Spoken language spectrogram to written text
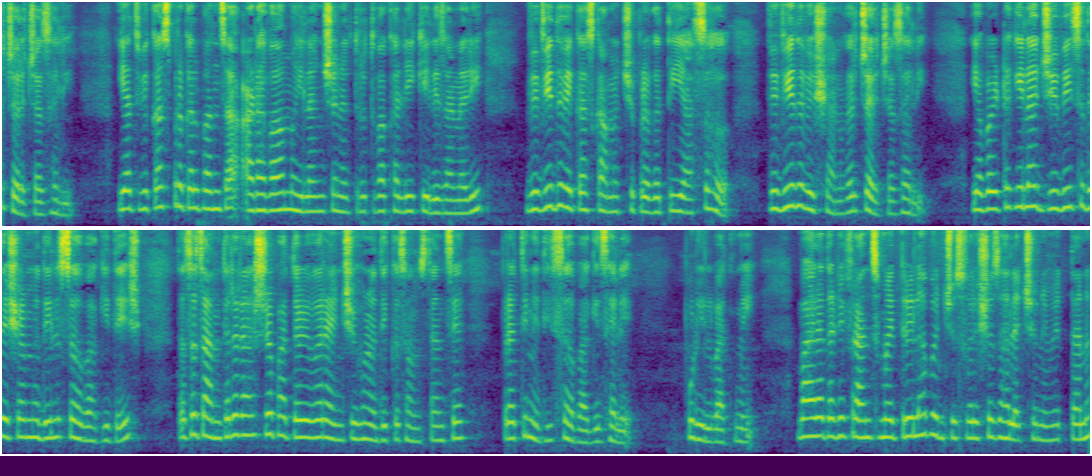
चर्चा झाली. यात विकास प्रकल्पांचा आढावा महिलांच्या नेतृत्वाखाली केली जाणारी विविध विकास कामाची प्रगती यासह विविध विषयांवर चर्चा झाली. या बैठकीला जी वीस देशांमधील सहभागी देश तसंच आंतरराष्ट्रीय पातळीवर ऐंशीहून अधिक संस्थांचे प्रतिनिधी सहभागी झाले. पुढील बातमी. भारत आणि फ्रान्स मैत्रीला पंचवीस वर्ष झाल्याच्या निमित्तानं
